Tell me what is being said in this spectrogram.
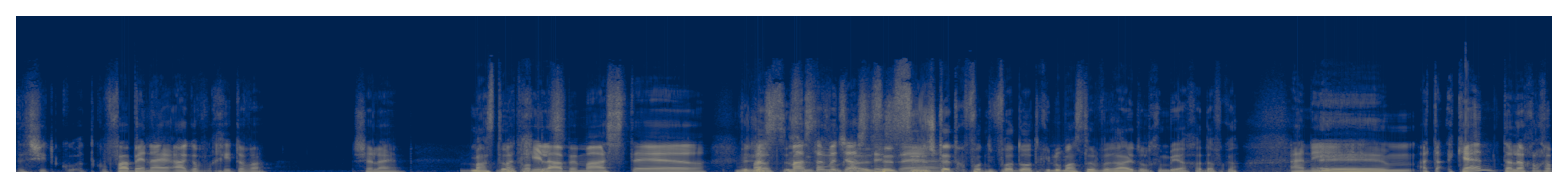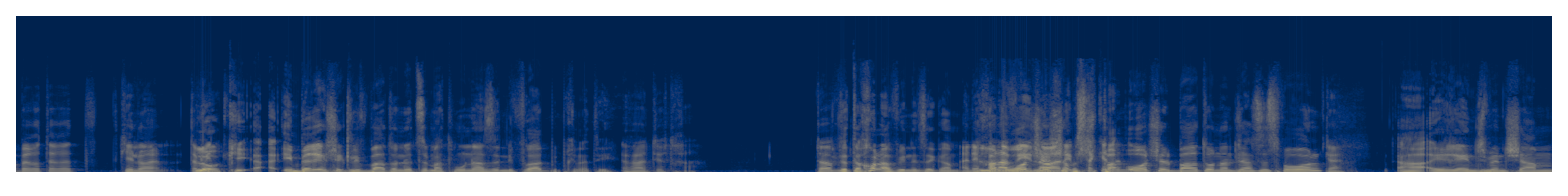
לאיזושהי תקו- תקופה בעיניי, אגב, הכי טובה שלהם. Master מתחילה Puppets. ב Master, Master. ו Justice, זה- זה שתי תקופות נפרדות, כאילו Master ו Ride הולכים ביחד דווקא. אני... אמ, כן? אתה לא יכול לחבר יותר את... כאילו, לא? כי אם ברגע שקליף ברטון יוצא מהתמונה זה נפרד מבחינתי. הבנתי אותך. טוב, ואתה יכול להבין את זה גם. אני יכול להבין, למרות לא, שיש אני שם מסתכל על- השפעות של ברטון על Justice for All, כן. ה arrangement שם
